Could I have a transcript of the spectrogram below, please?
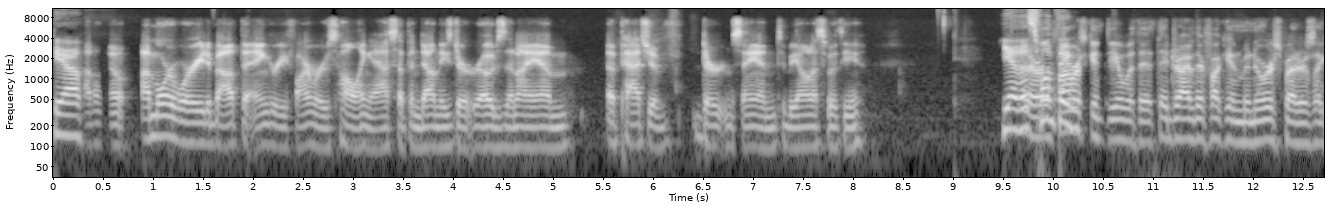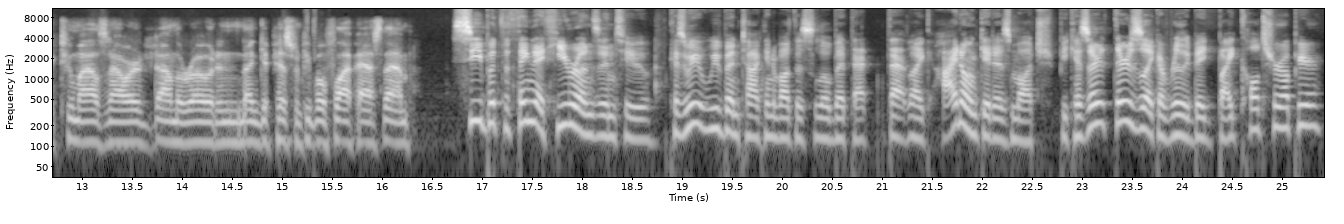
Yeah. i don't know i'm more worried about the angry farmers hauling ass up and down these dirt roads than i am a patch of dirt and sand to be honest with you Yeah, that's Whatever, one the thing. Farmers can deal with it. They drive their fucking manure spreaders like two miles an hour down the road, and then get pissed when people fly past them. See, but the thing that he runs into, because we we've been talking about this a little bit, that that like I don't get as much because there there's like a really big bike culture up here.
